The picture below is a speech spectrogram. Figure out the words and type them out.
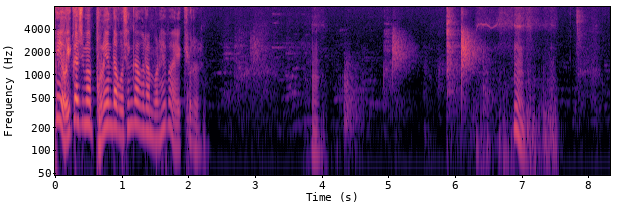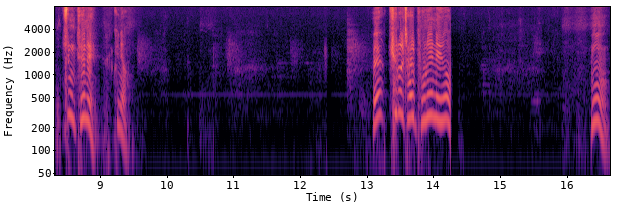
그냥 여기까지만 보낸다고 생각을 한번 해봐요, 큐를. 응. 응. 지금 되네, 그냥. 예? 큐를 잘 보내네요. 응.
